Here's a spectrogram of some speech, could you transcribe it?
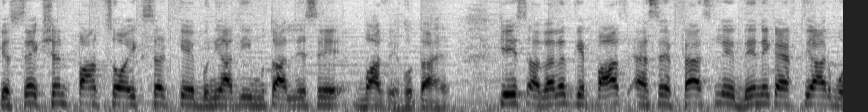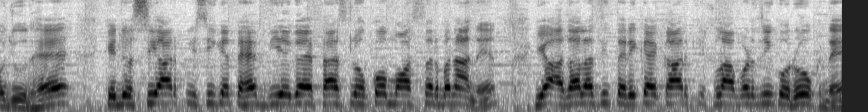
कि सेक्शन पाँच सौ इकसठ के बुनियादी मुताले से वाज होता है कि इस अदालत के पास ऐसे फैसले देने का इख्तियार मौजूद है कि जो सी आर पी सी के तहत दिए गए फैसलों को मौसर बनाने या अदालती तरीक़ाकार की खिलाफ वर्जी को रोकने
